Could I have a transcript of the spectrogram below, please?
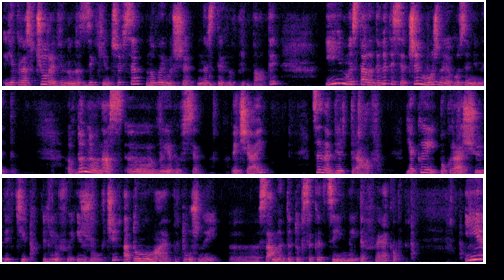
якраз вчора він у нас закінчився, новий ми ще не встигли придбати. І ми стали дивитися, чим можна його замінити. В домі у нас е, виявився чай, це набір трав, який покращує відтік лімфи і жовчі, а тому має потужний е, саме детоксикаційний ефект. І,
